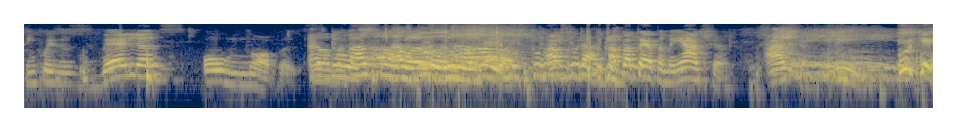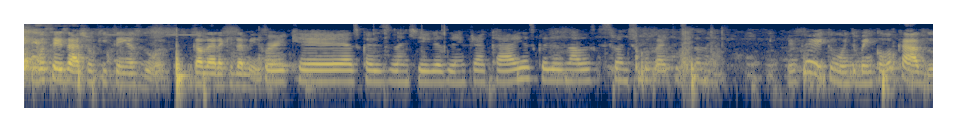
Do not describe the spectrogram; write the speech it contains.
têm coisas velhas ou novas? As duas. As duas. É, É, tudo a, misturado. a plateia também acha? Acha? Sim. Por que, que vocês acham que tem as duas? Galera aqui da mesa. Porque as coisas antigas vêm pra cá e as coisas novas que são descobertas também. Perfeito, muito bem colocado.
